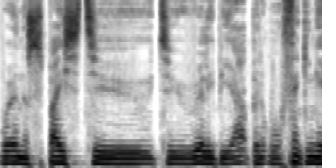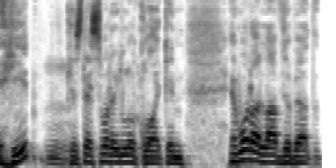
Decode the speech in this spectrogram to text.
were in the space to to really be up and well, thinking ahead because mm. that's what it looked like. And and what I loved about the,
